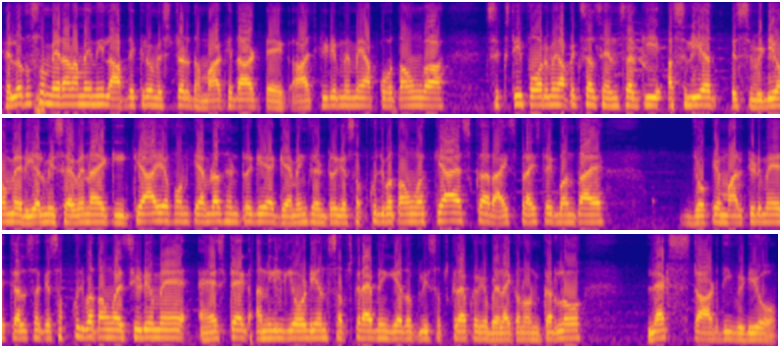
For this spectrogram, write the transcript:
हेलो दोस्तों, मेरा नाम है नील। आप देख रहे हो मिस्टर धमाकेदार टेक। आज की वीडियो में मैं आपको बताऊँगा 64 मेगापिक्सल सेंसर की असलियत इस वीडियो में Realme 7 आई की क्या ये फ़ोन कैमरा सेंटर के या गेमिंग सेंटर के सब कुछ बताऊँगा। क्या इसका राइस प्राइस टैग बनता है, जो कि मार्केट में चल सके, सब कुछ बताऊँगा इस वीडियो में। हैश टैग अनिल की ऑडियंस सब्सक्राइब नहीं किया तो प्लीज़ सब्सक्राइब करके बेलाइकन ऑन कर लो। लेट्स स्टार्ट दी वीडियो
